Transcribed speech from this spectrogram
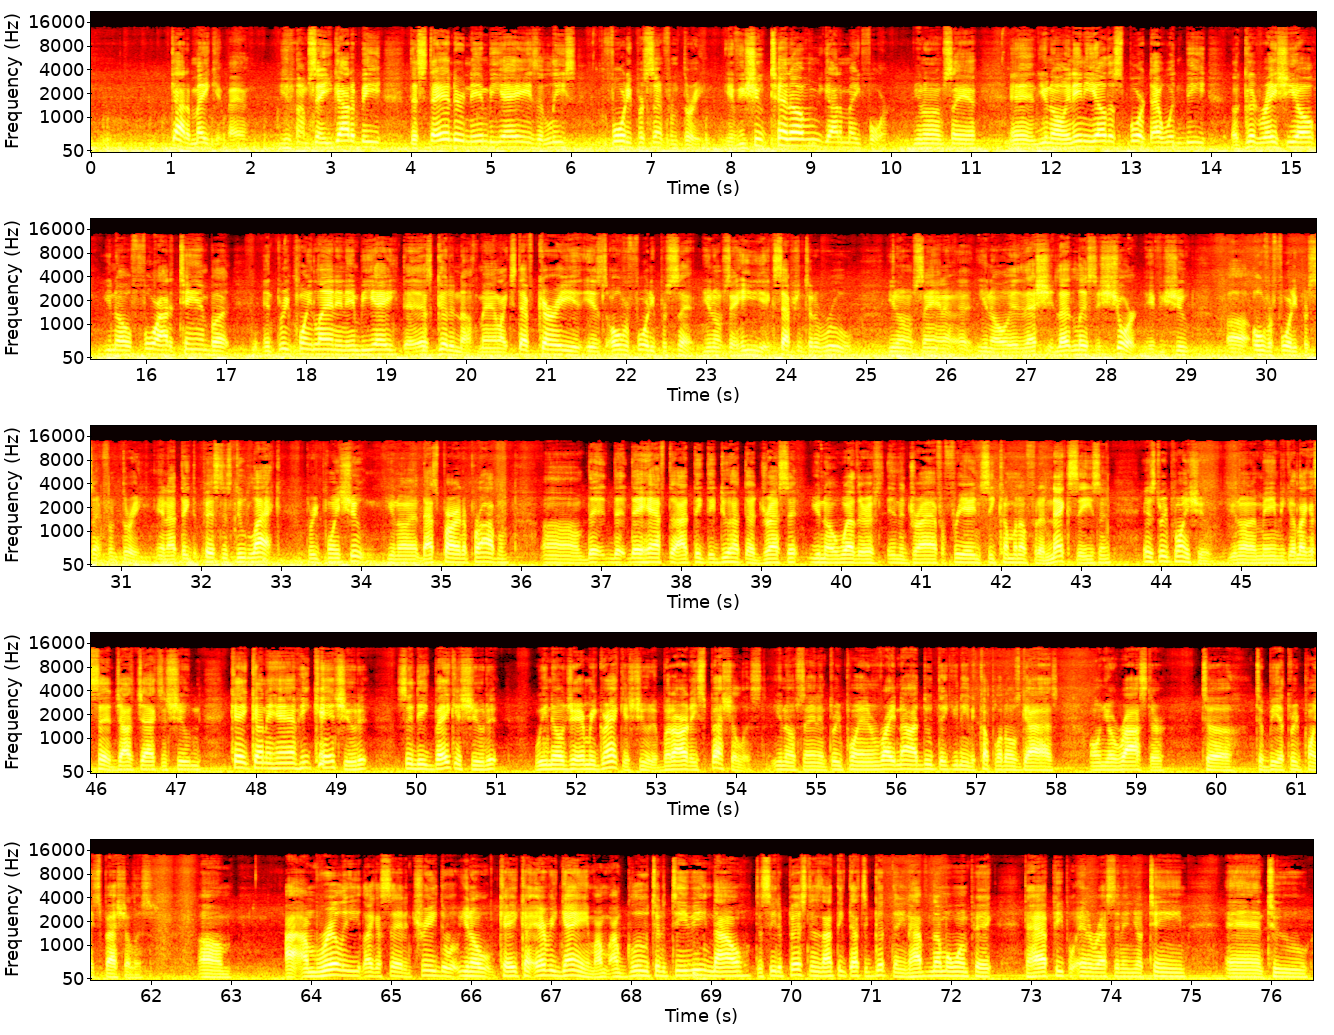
got to make it, man. You know what I'm saying? You got to be the standard in the NBA is at least 40% from three. If you shoot 10 of them, you got to make four. You know what I'm saying? And you know, in any other sport, that wouldn't be a good ratio. You know, four out of ten, but in three point land in NBA, that's good enough, man. Like Steph Curry is over forty percent. You know what I'm saying? He exception to the rule. You know what I'm saying? Uh, uh you know that sh- that list is short if you shoot uh, over forty percent from three, and I think the Pistons do lack three point shooting. You know, that's part of the problem. Um, they, they, they have to. I think they do have to address it. You know, whether it's in the draft or free agency coming up for the next season, is three point shoot. You know what I mean? Because like I said, Josh Jackson shooting, Cade Cunningham he can't shoot it. Saddiq Bey can shoot it. We know Jerami Grant can shoot it, but are they specialists? You know what I'm saying in three point? And right now, I do think you need a couple of those guys on your roster to to be a three point specialist. Um, I, am really, like I said, intrigued. To, you know, every game, I'm, I'm glued to the TV now to see the Pistons. I think that's a good thing to have the number one pick, to have people interested in your team, and to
